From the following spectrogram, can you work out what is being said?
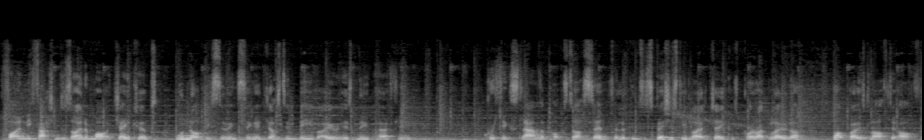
Finally, fashion designer Marc Jacobs will not be suing singer Justin Bieber over his new perfume. Critics slammed the pop star scent for looking suspiciously like Jacobs' product Lola, but both laughed it off.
